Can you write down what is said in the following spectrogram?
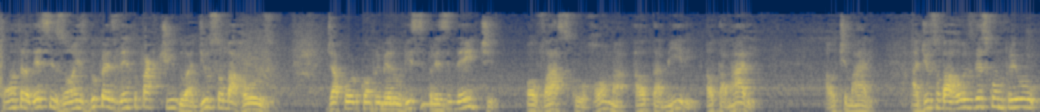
contra decisões do presidente do partido, Adilson Barroso. De acordo com o primeiro vice-presidente, o Vasco Roma Altamiri, Altamari, Altimari, Adilson Barroso descumpriu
